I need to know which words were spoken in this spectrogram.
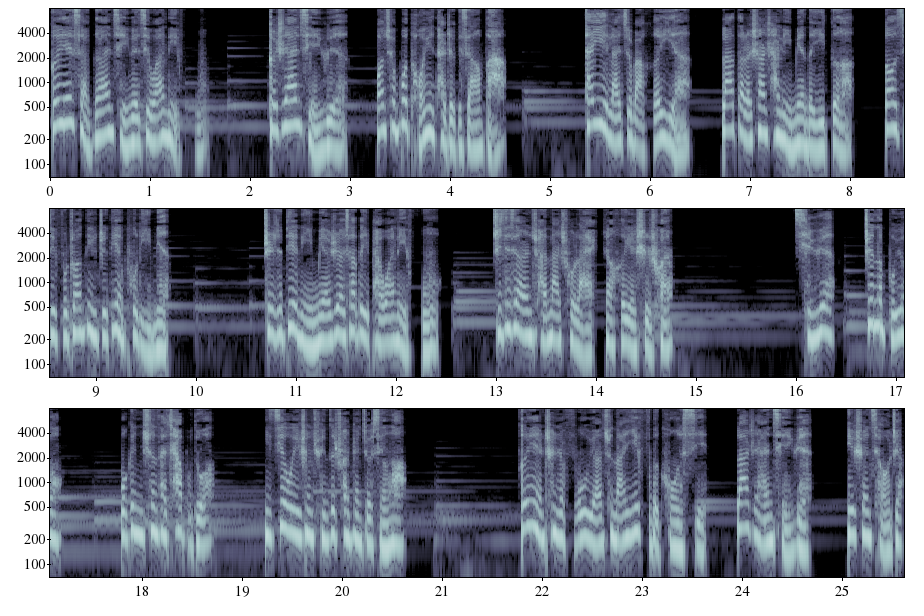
何眼想跟安浅月借晚礼服，可是安浅月完全不同意他这个想法。他一来就把何眼拉到了商场里面的一个高级服装定制店铺里面，指着店里面热销的一排晚礼服，直接叫人传达出来让何眼试穿。浅月，真的不用，我跟你身材差不多，你借我一身裙子穿穿就行了。何眼趁着服务员去拿衣服的空隙，拉着安浅月低声求着。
